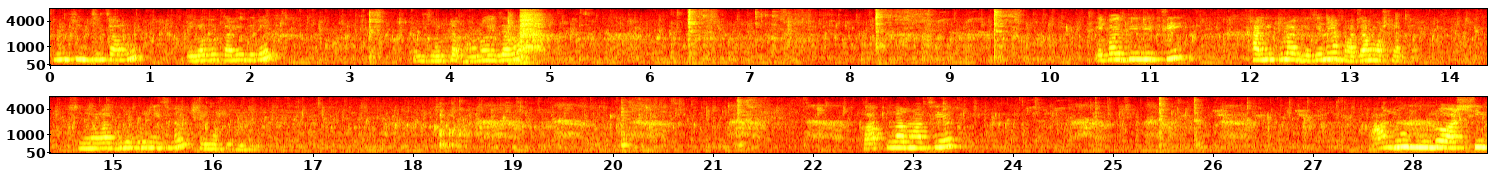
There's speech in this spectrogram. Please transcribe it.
তিন চিমচি চালু এভাবে কালিয়ে দেবেন। ঝোলটা ঘন হয়ে যাবে। এবার দিয়ে দিচ্ছি খালি খোলা ভেজে নেওয়া ভাজা মশলাটা। সিঙ্গারা গুঁড়ো করে নিয়েছিলাম, সেই দিয়ে দিই। কাতলা মাছের আলু, মূলো আর শিম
